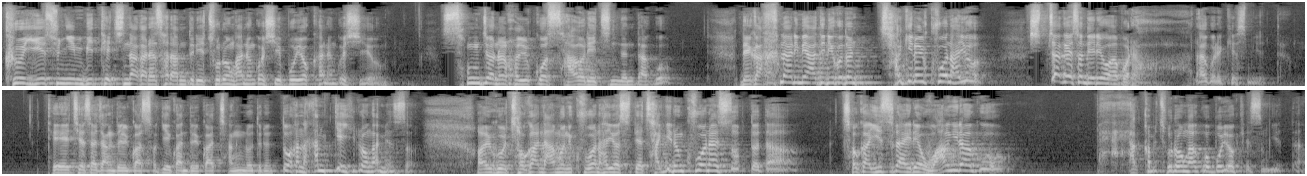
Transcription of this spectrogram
그 예수님 밑에 지나가는 사람들이 조롱하는 것이 모욕하는 것이요 성전을 헐고 사흘에 짓는다고 내가 하나님의 아들이거든 자기를 구원하여 십자가에서 내려와 보라 라고 그렇게 했습니다. 대제사장들과 서기관들과 장로들은 또한 함께 희롱하면서 아이고 저가 남은 구원하였을 때 자기는 구원할 수 없도다. 저가 이스라엘의 왕이라고 막 조롱하고 모욕했습니다.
